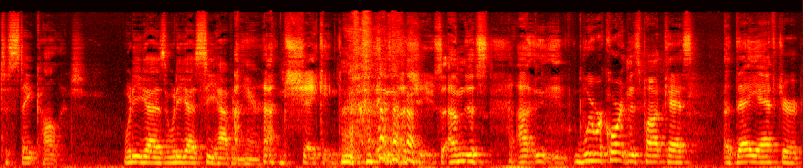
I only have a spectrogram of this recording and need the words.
to State College. What do you guys What do you guys see happening here? I'm shaking in my shoes. I'm just. Uh, we're recording this podcast a day after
